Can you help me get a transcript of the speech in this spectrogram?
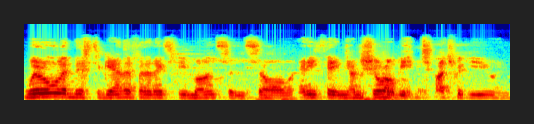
we're all in this together for the next few months, and so anything, I'm sure I'll be in touch with you, and,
